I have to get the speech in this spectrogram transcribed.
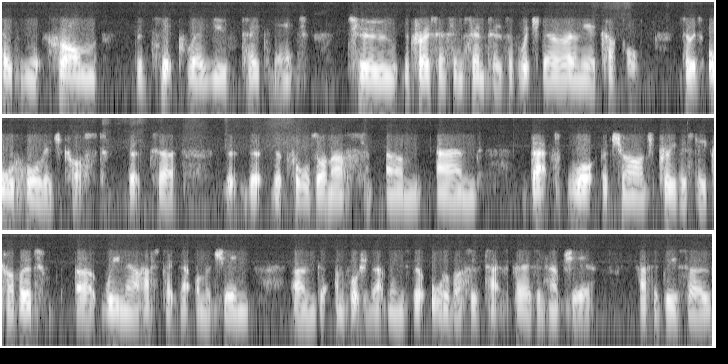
taking it from the tip where you've taken it to the processing centres, of which there are only a couple. So it's all haulage cost that uh, that, that, that, falls on us, um, and that's what the charge previously covered. Uh, we now have to take that on the chin, and unfortunately, that means that all of us as taxpayers in Hampshire have to do so,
